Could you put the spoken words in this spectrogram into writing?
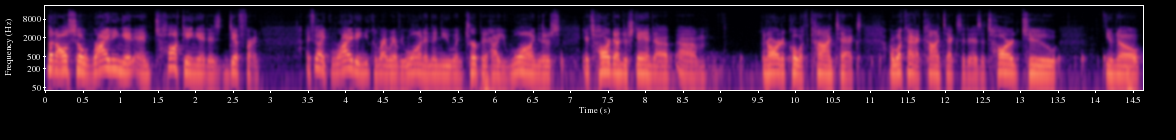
But also writing it and talking it is different. I feel like writing, you can write whatever you want and then you interpret how you want. There's it's hard to understand a, um, an article with context or what kind of context it is. It's hard to, you know,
